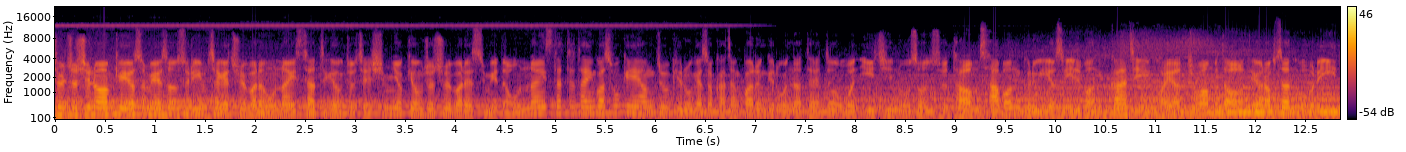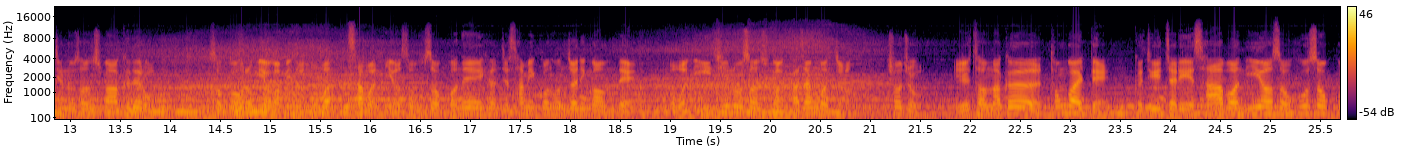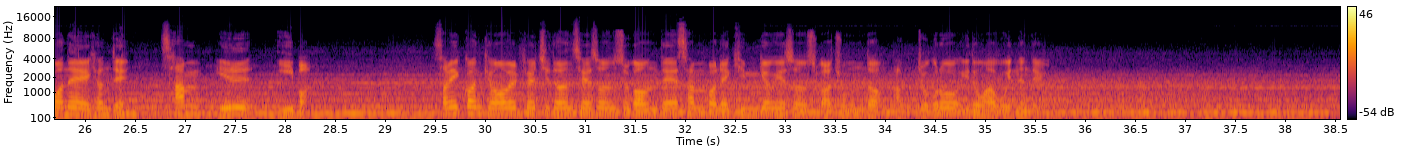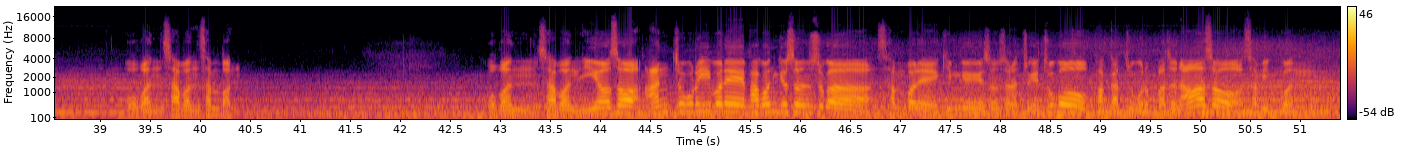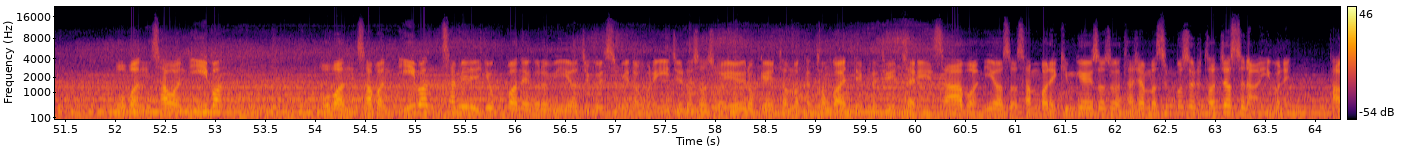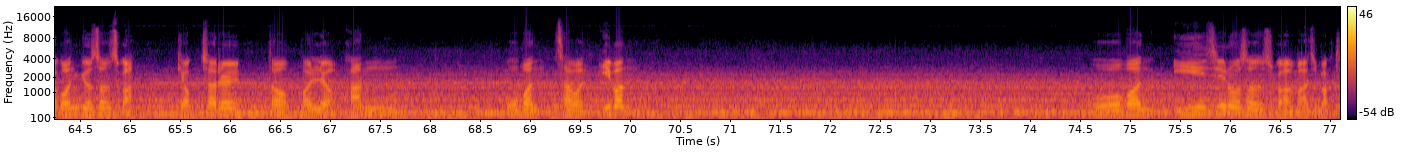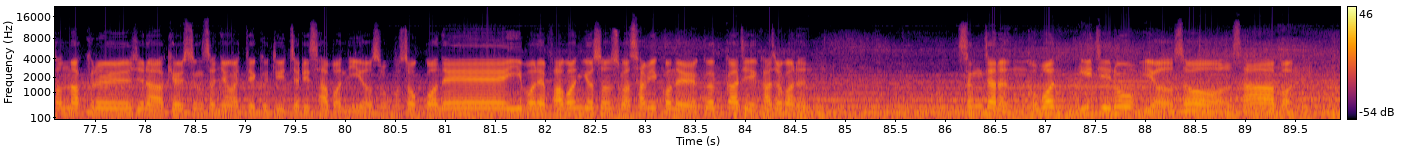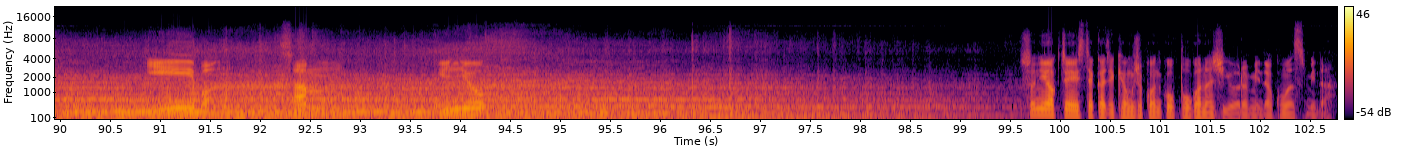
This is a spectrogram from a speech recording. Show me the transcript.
출조 신호와 함께 여섯 명의 선수들이 힘차게 출발한 온라인 스타트 경주 제 16 경주 출발했습니다. 온라인 스타트 타임과 소개 향주 기록에서 가장 빠른 기록을 나타냈던 5번 이진우 선수, 다음 4번 그리고 이어서 1번까지 과연 초반부터 대열 앞선 5번의 이진우 선수가 그대로 속도 흐름 이어갑니다. 5번, 4번 이어서 후속권에 현재 3위권 혼전인 가운데 5번 이진우 선수가 가장 먼저 초조 1턴 마크 통과할 때 그 뒷자리 4번 이어서 후속권에 현재 3, 1, 2번 3위권 경험을 펼치던 세 선수 가운데 3번의 김경희 선수가 좀 더 앞쪽으로 이동하고 있는데요. 5번, 4번, 3번 5번, 4번 이어서 안쪽으로 이번에 박원규 선수가 3번의 김경희 선수 안쪽에 두고 바깥쪽으로 빠져나와서 3위권 5번, 4번, 2번 5번, 4번, 2번, 3일, 6번의 흐름이 이어지고 있습니다. 오늘 이진우 선수가 여유롭게 1턴 마크 통과할 때 그 뒷자리 4번 이어서 3번의 김경희 선수가 다시 한번 승부수를 던졌으나 이번에 박원규 선수가 격차를 더 벌려 간 5번, 4번, 2번 5번 이진호 선수가 마지막 턴마크를 지나 결승선 향할 때 그 뒷자리 4번 이어서 후속권에 이번에 박원규 선수가 3위권을 끝까지 가져가는 승자는 5번 이진호 이어서 4번 2번 3 16 순위 확정했을 때까지 경주권 꼭 보관하시기 바랍니다. 고맙습니다.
